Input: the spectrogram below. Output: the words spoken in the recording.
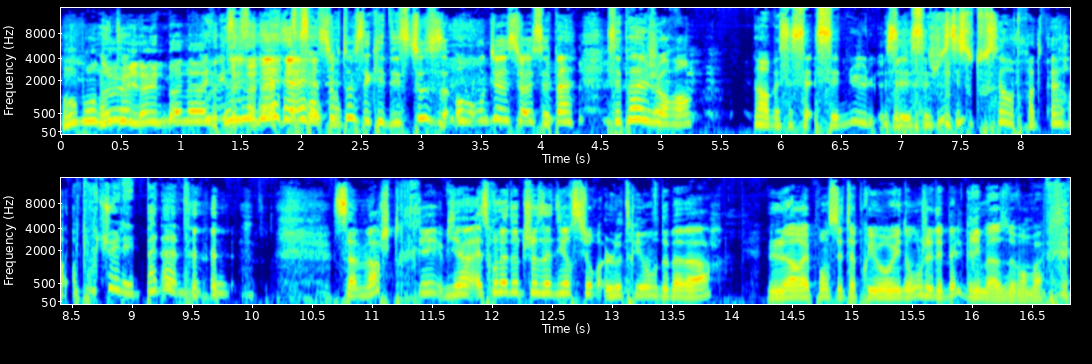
oh mon dieu, il a une banane. Oui, c'est ça surtout, c'est qu'ils disent tous Oh mon dieu, c'est pas, c'est pas genre. Hein. Non, mais ça, c'est c'est nul. C'est c'est juste, ils sont tous là en train de faire Oh mon dieu, il a une banane. Ça marche très bien. Est-ce qu'on a d'autres choses à dire sur le triomphe de Bavard La réponse est a priori non. J'ai des belles grimaces devant moi.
